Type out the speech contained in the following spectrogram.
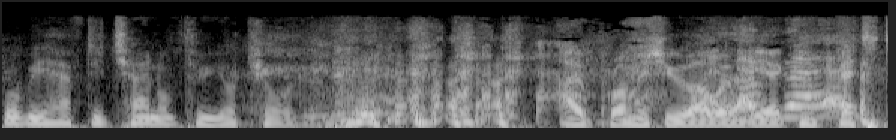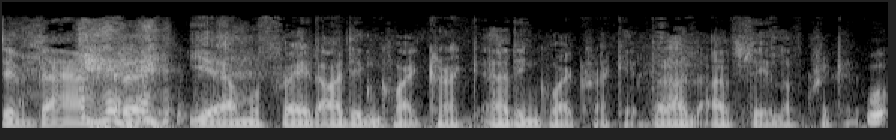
will be have to channel through your children. I promise you, I won't be a competitive dad, but yeah, I'm afraid I didn't quite crack. I didn't quite crack it, but I absolutely love cricket. Well,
